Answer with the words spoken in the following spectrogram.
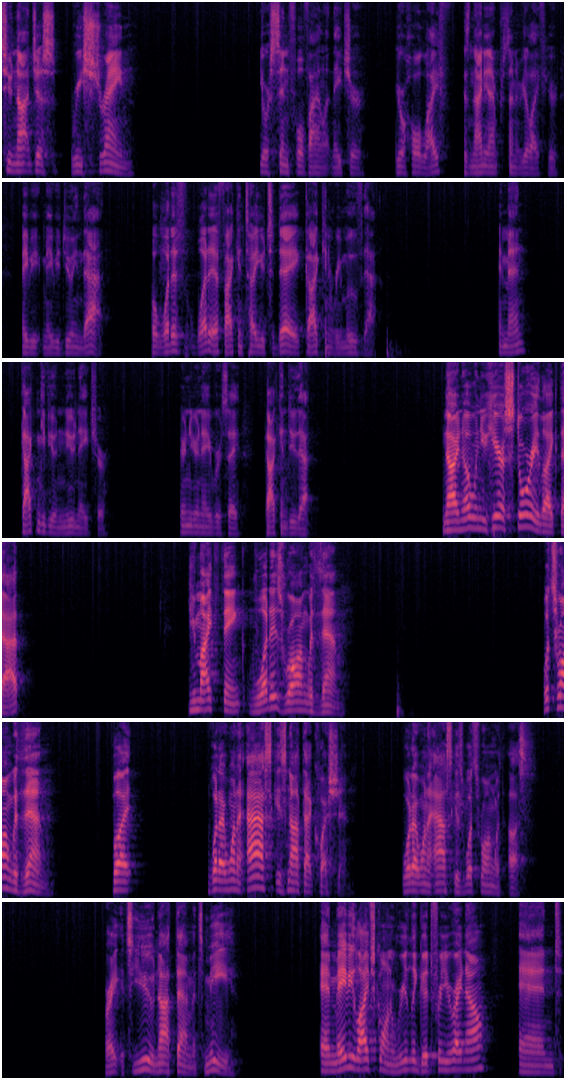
to not just restrain your sinful, violent nature your whole life? Because 99% of your life you're maybe, maybe doing that. But what if, what if I can tell you today, God can remove that? Amen? God can give you a new nature. Turn to your neighbor and say, God can do that. Now, I know when you hear a story like that, you might think, what is wrong with them? What's wrong with them? But what I want to ask is not that question. What I want to ask is, what's wrong with us? Right? It's you, not them. It's me. And maybe life's going really good for you right now, and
